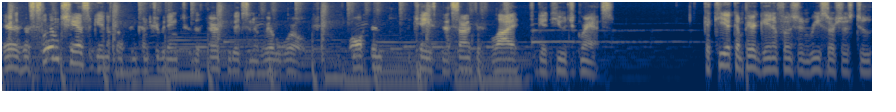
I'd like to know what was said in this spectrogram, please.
There is a slim chance of gain of function contributing to the therapeutics in the real world. It's often the case that scientists lie to get huge grants. Kakeya compared gain of function researchers to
